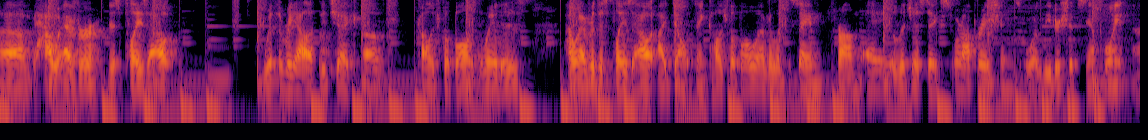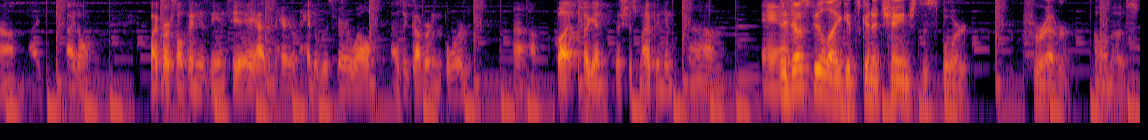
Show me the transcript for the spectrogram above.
um, however this plays out with the reality check of college football is the way it is. However, this plays out, I don't think college football will ever look the same from a logistics or operations or leadership standpoint. Um, I, I don't. My personal opinion is the NCAA hasn't handled this very well as a governing board. Um, but again, that's just my opinion. Um, and It does feel like it's going to change the sport forever, almost.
